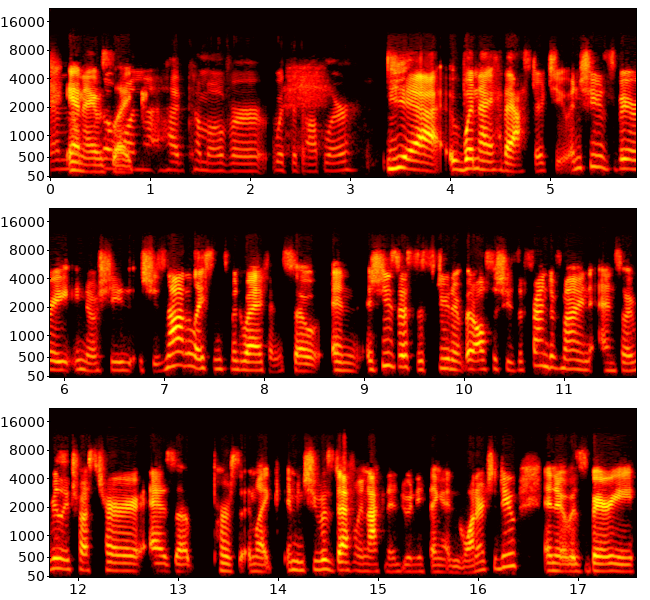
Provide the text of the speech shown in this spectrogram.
And, and I was like, had come over with the Doppler yeah when i had asked her to and she was very you know she she's not a licensed midwife and so and she's just a student but also she's a friend of mine and so i really trust her as a person like i mean she was definitely not going to do anything i didn't want her to do and it was very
